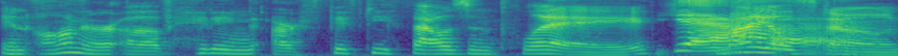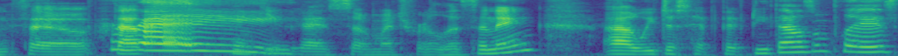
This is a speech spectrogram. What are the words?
in honor of hitting our fifty thousand play Yeah. milestone. So that's thank you guys so much for listening. Uh, we just hit fifty thousand plays,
